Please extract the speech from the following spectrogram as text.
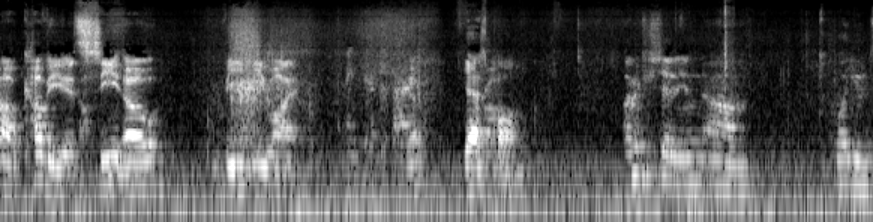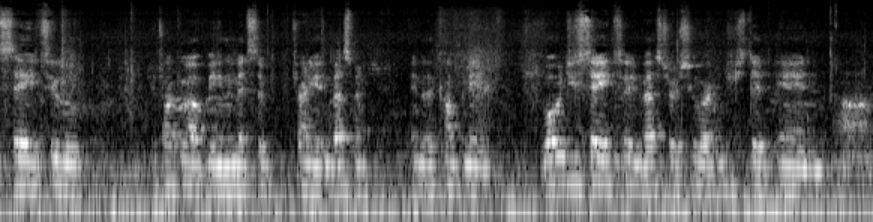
oh, Covey, it's C O V E Y. Thank you, sorry. Yep. yes, Wrong. Paul. I'm interested in um, what you'd say to, you're talking about being in the midst of trying to get investment into the company. What would you say to investors who are interested in um,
